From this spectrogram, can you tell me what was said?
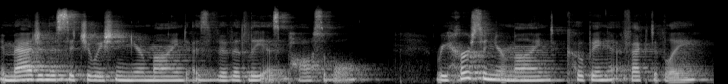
Imagine the situation in your mind as vividly as possible. Rehearse in your mind coping effectively.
